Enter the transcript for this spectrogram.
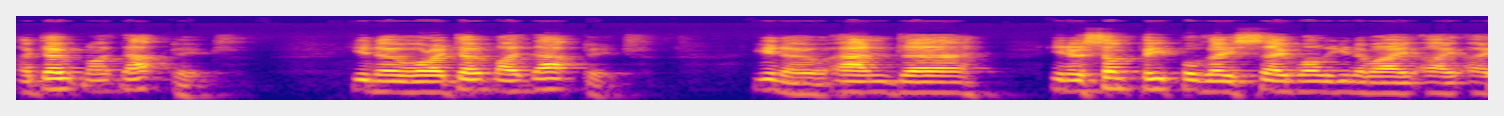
I don't like that bit," you know, or I don't like that bit, you know, and. Uh, you know, some people they say, well, you know, I, I,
